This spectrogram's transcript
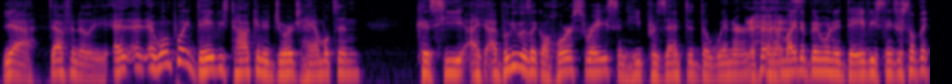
Yeah, definitely. And, and at one point, Davy's talking to George Hamilton because he, I, I believe it was like a horse race and he presented the winner. And it might have been one of Davy's things or something.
